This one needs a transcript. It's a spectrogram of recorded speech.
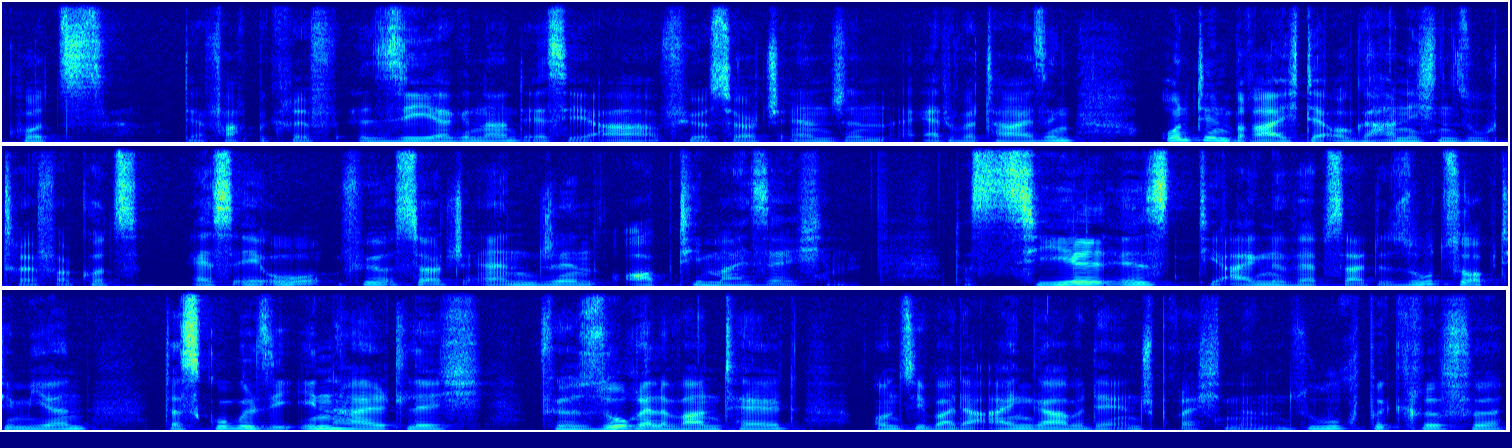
kurz der Fachbegriff SEA genannt, SEA für Search Engine Advertising, und den Bereich der organischen Suchtreffer, kurz SEO für Search Engine Optimization. Das Ziel ist, die eigene Webseite so zu optimieren, dass Google sie inhaltlich für so relevant hält und sie bei der Eingabe der entsprechenden Suchbegriffe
